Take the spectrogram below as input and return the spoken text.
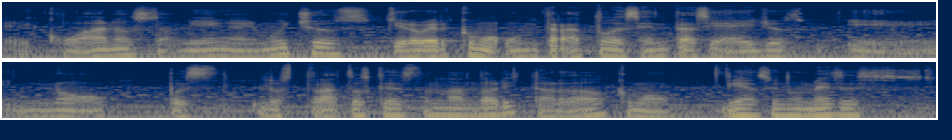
Eh, cubanos también hay muchos. Quiero ver como un trato decente hacia ellos y no pues los tratos que están dando ahorita, ¿verdad? Como días hace unos meses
